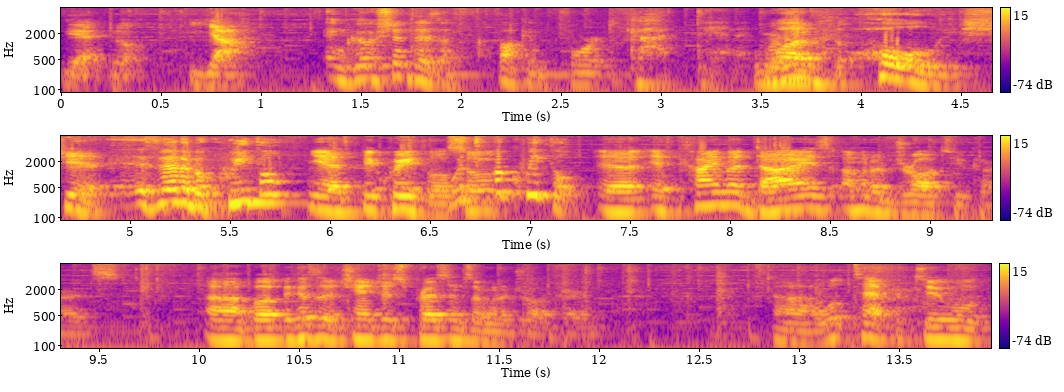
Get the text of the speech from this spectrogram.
yeah no. Yeah. And Go Shintai's a fucking fort. God damn it. What? the- Holy shit. Is that a bequeathal? Yeah, it's bequeathal. What's so bequeathal? uh, if Kaima dies, I'm gonna draw two cards. Uh, but because of the changes presence, I'm gonna draw a card. Uh, we'll tap for two. We'll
